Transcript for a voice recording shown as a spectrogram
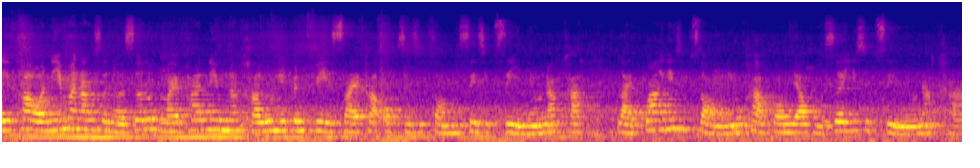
ดีค่ะ วันนี้มานำเสนอเสื้อลูกไม้ผ้านิ่มนะคะรุ่นนี้เป็นฟรีไซส์ค่ะอก 42 44 นิ้วนะคะไหล่กว้าง 22 นิ้วค่ะ ความยาวของเสื้อ 24 นิ้วนะคะ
